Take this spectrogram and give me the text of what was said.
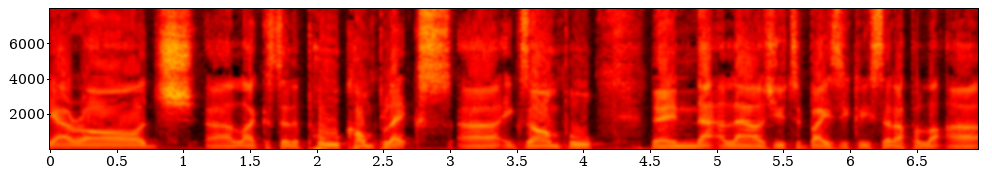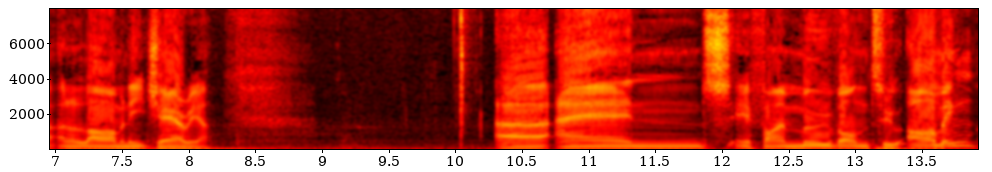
garage, uh, like I said, the pool complex uh, example, then that allows you to basically set up a, uh, an alarm in each area. Uh, and if I move on to arming,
